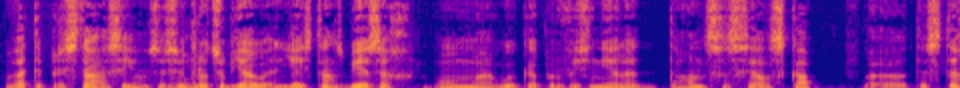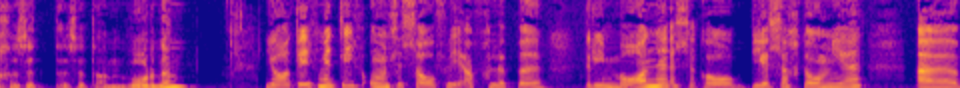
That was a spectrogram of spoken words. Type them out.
Wat 'n prestasie. Ons is so trots op jou en jy's tans besig om uh, ook 'n professionele dansgeselskap uh, te stig. Is dit is dit aan wording? Ja, definitief ons is al vir die afgelope 3 maande is ek al besig daarmee. Uh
